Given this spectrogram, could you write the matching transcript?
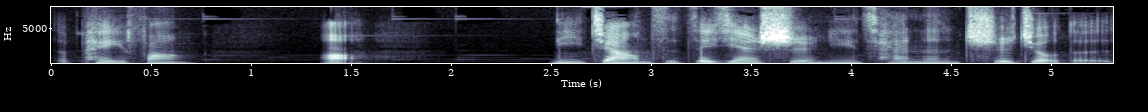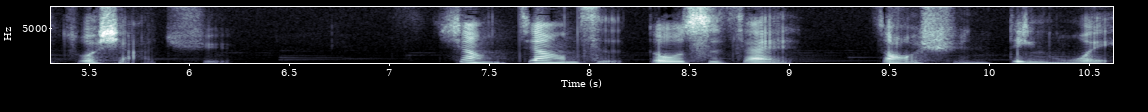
的配方啊，你这样子这件事你才能持久的做下去。像这样子都是在找寻定位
